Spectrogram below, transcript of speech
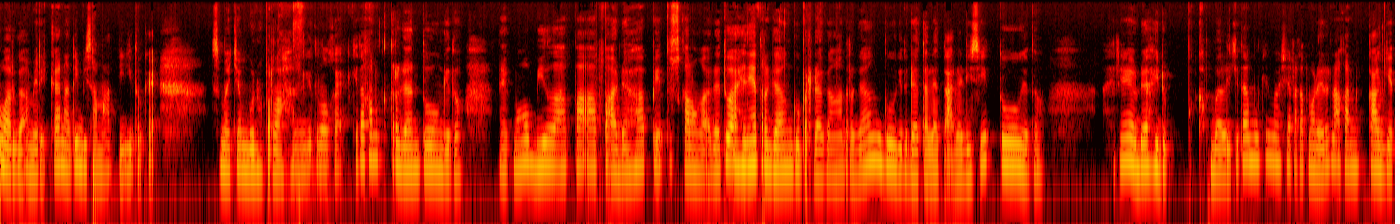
warga Amerika nanti bisa mati gitu kayak semacam bunuh perlahan gitu loh kayak kita kan tergantung gitu naik mobil apa-apa ada HP terus kalau nggak ada tuh akhirnya terganggu perdagangan terganggu gitu data-data ada di situ gitu akhirnya ya udah hidup kembali kita mungkin masyarakat modern akan kaget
